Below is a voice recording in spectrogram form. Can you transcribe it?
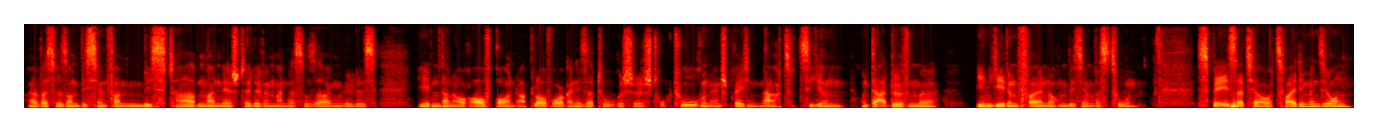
Weil was wir so ein bisschen vermisst haben an der Stelle, wenn man das so sagen will, ist eben dann auch Aufbau- und Ablauforganisatorische Strukturen entsprechend nachzuziehen. Und da dürfen wir in jedem Fall noch ein bisschen was tun. Space hat ja auch zwei Dimensionen.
